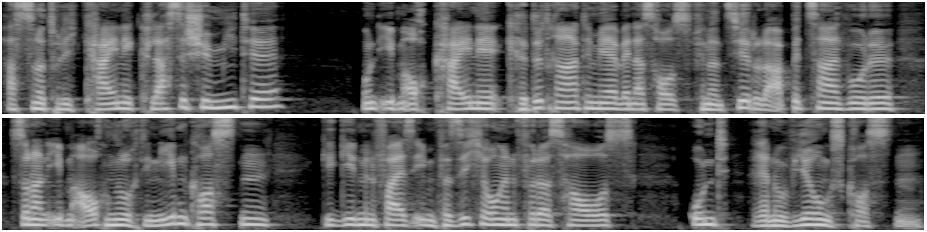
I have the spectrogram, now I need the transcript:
hast du natürlich keine klassische Miete, und eben auch keine Kreditrate mehr, wenn das Haus finanziert oder abbezahlt wurde, sondern eben auch nur noch die Nebenkosten, gegebenenfalls eben Versicherungen für das Haus und Renovierungskosten.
